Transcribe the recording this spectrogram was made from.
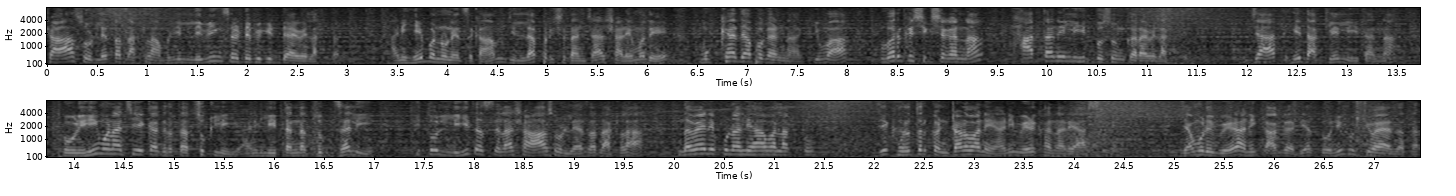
शाळा सोडल्याचा दाखला म्हणजे लिव्हिंग सर्टिफिकेट द्यावे लागतात. आणि हे बनवण्याचं काम जिल्हा परिषदांच्या शाळेमध्ये मुख्याध्यापकांना किंवा वर्ग शिक्षकांना हाताने लिहित बसून करावे लागते. ज्यात हे दाखले लिहिताना थोडीही मनाची एकाग्रता चुकली आणि लिहिताना चूक झाली की तो लिहित असलेला शाळा सोडल्याचा दाखला नव्याने पुन्हा लिहावा लागतो जे खरं तर कंटाळवाणे आणि वेळ खाणारे असते. ज्यामुळे वेळ आणि कागद या दोन्ही गोष्टी वाया जातात.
